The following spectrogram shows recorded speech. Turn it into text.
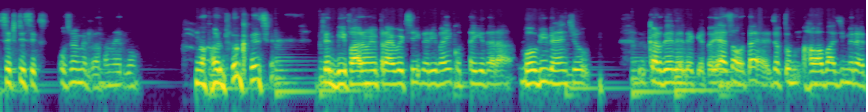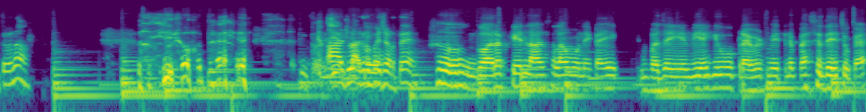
66 उसमें मिल रहा था मेरे को। और तो कुछ। फिर बी फार्म में प्राइवेट से ही करी भाई कुत्ते की तरह। वो भी बेंच कर दे ले लेके। तो ऐसा होता है जब तुम हवाबाजी में रहते हो ना। ये होता है। तो आठ लाख रुपए तो चढ़ते हैं। गौरव के लाल सलाम होने का एक वजह ये भी है कि वो प्राइवेट में इतने पैसे दे चुका है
